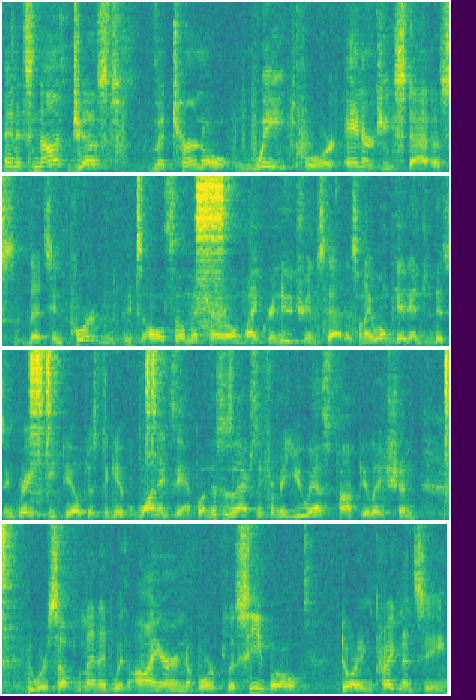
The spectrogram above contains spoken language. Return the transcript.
And it's not just maternal weight or energy status that's important, it's also maternal micronutrient status. And I won't get into this in great detail, just to give one example. And this is actually from a US population who were supplemented with iron or placebo during pregnancy.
